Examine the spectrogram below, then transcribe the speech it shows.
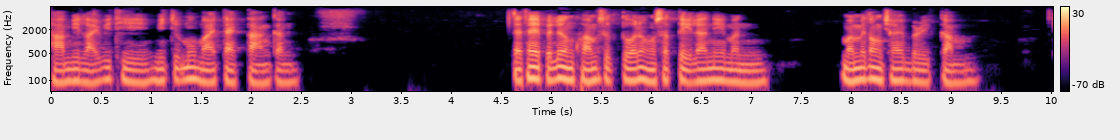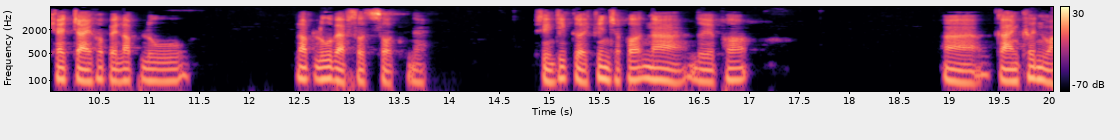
ฐานมีหลายวิธี มีจุดมุ่งหมายแตกต่างกัน แต่ถ้าเป็นเรื่องความรู้สึกตัวเรื่องของสติแล้วนี่มันมันไม่ต้องใช้บริกรรม แค่ใจเข้าไปรับรู้ รับรู้แบบสดๆนะสิ่งที่เกิดขึ้นเฉพาะหน้าโดยเฉพาะการเคลื่อนไหว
